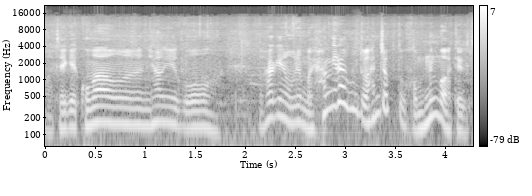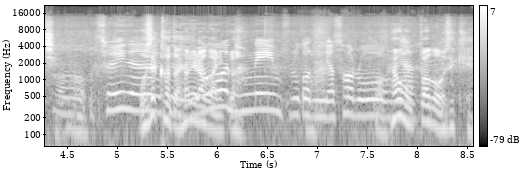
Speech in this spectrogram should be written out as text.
어, 되게 고마운 형이고 하긴 우리 뭐 형이라고도 한 적도 없는 것 같아, 그치? 어, 어. 저희는 어색하다, 그 형이라고 영어 하니까. 닉네임 부르거든요 서로. 어, 형 그냥 오빠가 어색해.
